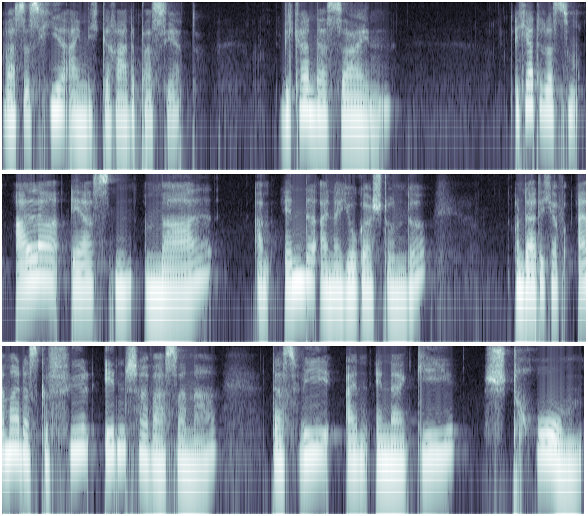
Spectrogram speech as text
was ist hier eigentlich gerade passiert? Wie kann das sein? Ich hatte das zum allerersten Mal am Ende einer Yogastunde und da hatte ich auf einmal das Gefühl in Shavasana, dass wie ein Energiestrom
